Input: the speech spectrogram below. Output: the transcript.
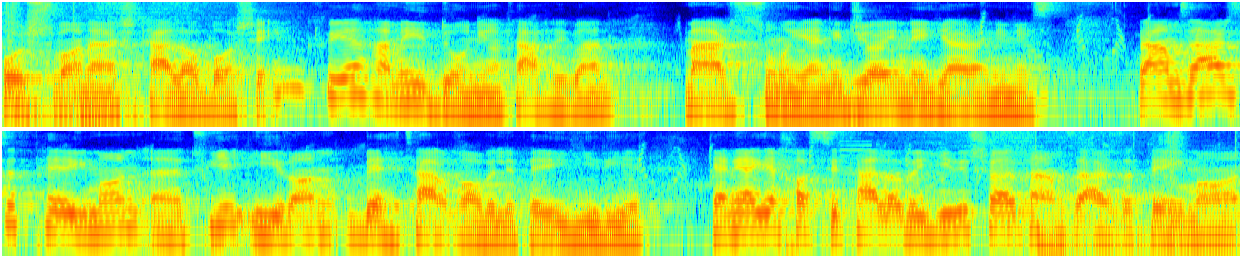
پشتوانهش طلا باشه. این توی همه دنیا تقریبا مرسومه یعنی جای نگرانی نیست. رمز ارز پیمان توی ایران بهتر قابل پیگیریه. یعنی اگه خواستی طلا بگیری شاید رمز ارز پیمان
